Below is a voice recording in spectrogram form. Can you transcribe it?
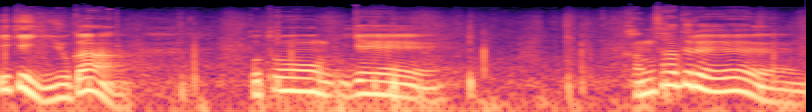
이게 이유가 보통 이게 강사들은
